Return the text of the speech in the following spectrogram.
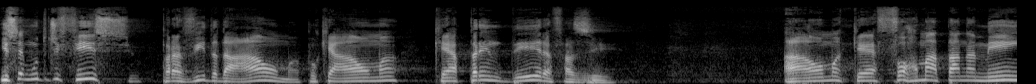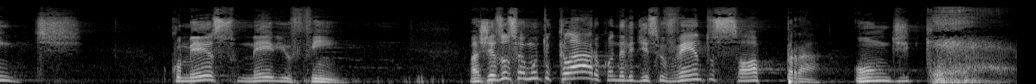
Isso é muito difícil para a vida da alma, porque a alma quer aprender a fazer. A alma quer formatar na mente começo, meio e o fim. Mas Jesus foi muito claro quando ele disse: O vento sopra onde quer.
